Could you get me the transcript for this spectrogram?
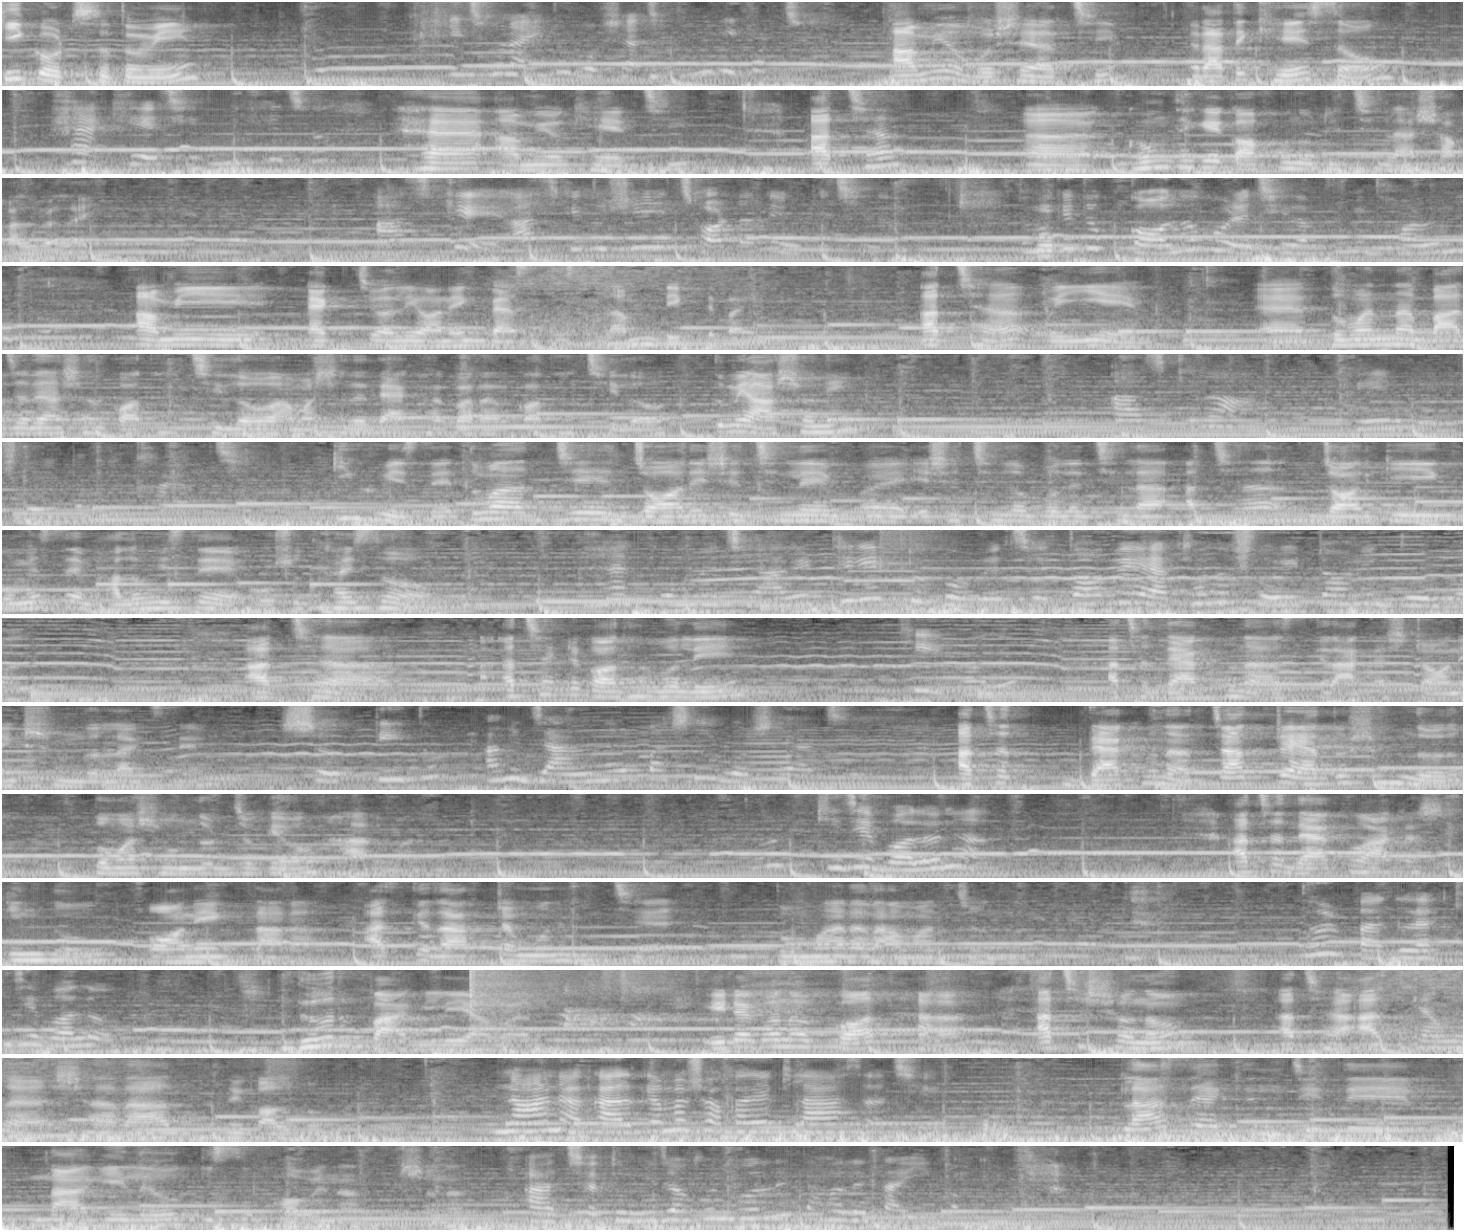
কি করছ তুমি? কিছু নাই তো বসে আছি। তুমি কি করছ? আমিও বসে আছি। রাতে খেয়েছো? হ্যাঁ খেয়েছি। তুমি খেয়েছো? হ্যাঁ আমিও খেয়েছি। আচ্ছা ঘুম থেকে কখন উঠেছিলা সকালবেলায়? আজকে? আজকে তো সেই ছটাতে উঠেছিলাম। তোমাকে তো কলও করেছিলাম। তুমি ধরনি আমি অ্যাকচুয়ালি অনেক ব্যস্ত ছিলাম দেখতে পাইনি। আচ্ছা ওই ইয়ে তোমার না বাজারে আসার কথা ছিল আমার সাথে দেখা করার কথা ছিল। তুমি আসোনি? আজকে না বের হয়নি শরীরটা অনেক খারাপ ছিল। কি হয়েছে? তোমার যে জ্বর এসেছিলে এসেছিল বলেছিলা। আচ্ছা জ্বর কি কমেছে? ভালো হয়েছে? ওষুধ খাইছো? হ্যাঁ কমেছে। আগের থেকে একটু কমেছে তবে এখনও শরীরটা অনেক দুর্বল। আচ্ছা আচ্ছা একটা কথা বলি। কি বলো? আচ্ছা দেখো না আজকের আকাশটা অনেক সুন্দর লাগছে। সত্যি তো আমি জানলার পাশেই বসে আছি। আচ্ছা দেখো না চাঁদটা এত সুন্দর তোমার সৌন্দর্যকেও হার মানে। ধুর, কি যে বলো না। আচ্ছা দেখো আকাশে কিন্তু অনেক তারা। আজকে রাতটা মনে হচ্ছে তোমার আর আমার জন্য। ধুর পাগলা কি যে বলো। দূর পাগলি আমার। এটা কোনো কথা আচ্ছা শোনো। আচ্ছা আজকে আমরা সারা রাত ধরে গল্প করব। না না কালকে আমার সকালে ক্লাস আছে। ক্লাসে একদিন যেতে না গেলেও কিছু হবে না শোনা আচ্ছা তুমি যখন বললে তাহলে তাই হবে।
